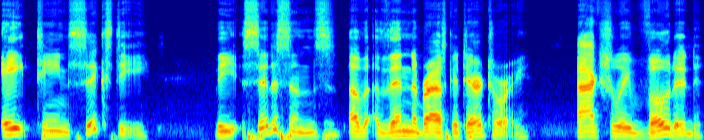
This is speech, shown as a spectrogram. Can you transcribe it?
1860, the citizens of then Nebraska Territory actually voted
